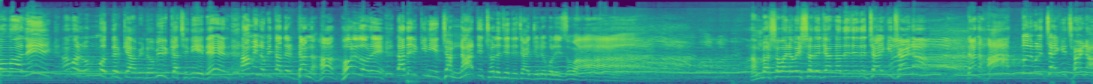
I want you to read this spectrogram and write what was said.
ও মালিক, আমার উম্মতদেরকে আমি নবীর কাছে দিয়ে দেন। আমি নবী তাদের ডান হাত ধরে ধরে তাদেরকে নিয়ে জান্নাতে চলে যেতে চাই জুড়ে বলে আমরা সবাই নবীর সাথে জান্নাতে যেতে চাই কি চাই না? ডান হাত তুলে বলি, চাই কি চাই না?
